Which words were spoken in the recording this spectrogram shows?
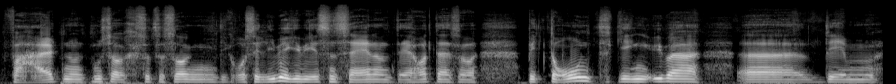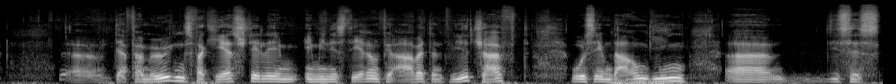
verhalten und muss auch sozusagen die große Liebe gewesen sein. Und er hat also betont gegenüber äh, dem äh, der Vermögensverkehrsstelle im, im, Ministerium für Arbeit und Wirtschaft, wo es eben darum ging, äh, dieses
